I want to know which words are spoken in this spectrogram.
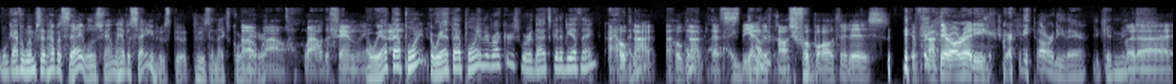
Will Gavin Wimsatt have a say? Will his family have a say in who's the who's the next coordinator? Oh wow, wow, the family. Are we at that point? Are we at that point at Rutgers where that's going to be a thing? I hope I don't- I hope I- not. That's I the end doubt of college football if it is. if we're not there already. Already already there. You kidding me? But uh,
